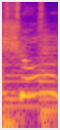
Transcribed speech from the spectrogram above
show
